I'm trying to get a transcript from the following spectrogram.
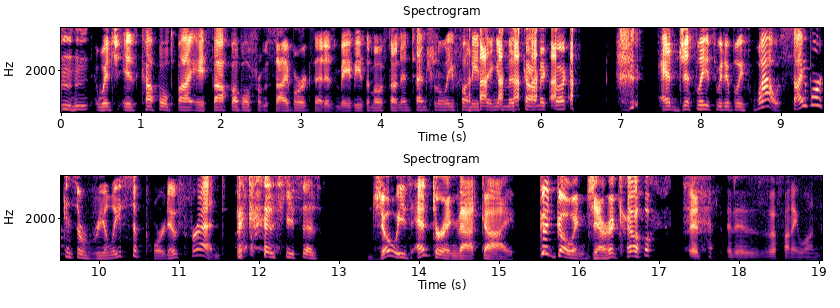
Mm-hmm, which is coupled by a thought bubble from Cyborg that is maybe the most unintentionally funny thing in this comic book. And just leads me to believe, wow, Cyborg is a really supportive friend because he says, Joey's entering that guy. Good going, Jericho. it's it is a funny one.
